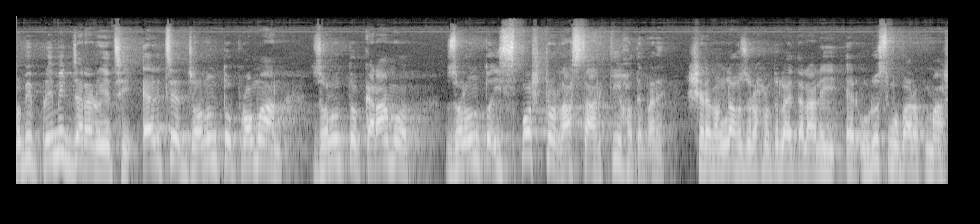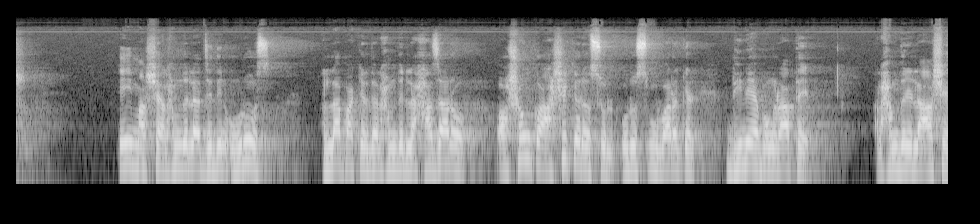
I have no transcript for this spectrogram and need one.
নবী প্রেমিক যারা রয়েছে, এর চেয়ে জ্বলন্ত প্রমাণ, জ্বলন্ত কারামত জ্বলন্ত স্পষ্ট রাস্তা আর কি হতে পারে? সেরা বাংলা হুজুর রহমতুল্লাহ তালা আলী এর উরুস মুবারক মাস। এই মাসে আলহামদুলিল্লাহ যেদিন উরুস, আল্লাহ পাকের আলহামদুলিল্লাহ হাজারো অসংখ্য আশেকের রসুল উরুস মুবারকের দিনে এবং রাতে আলহামদুলিল্লাহ আসে,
